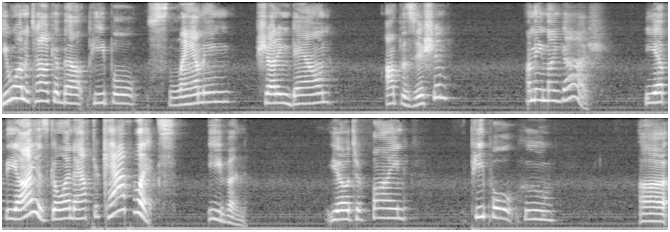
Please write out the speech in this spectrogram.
you want to talk about people slamming, shutting down opposition? I mean, my gosh, the FBI is going after Catholics, even. You know, to find people who uh,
